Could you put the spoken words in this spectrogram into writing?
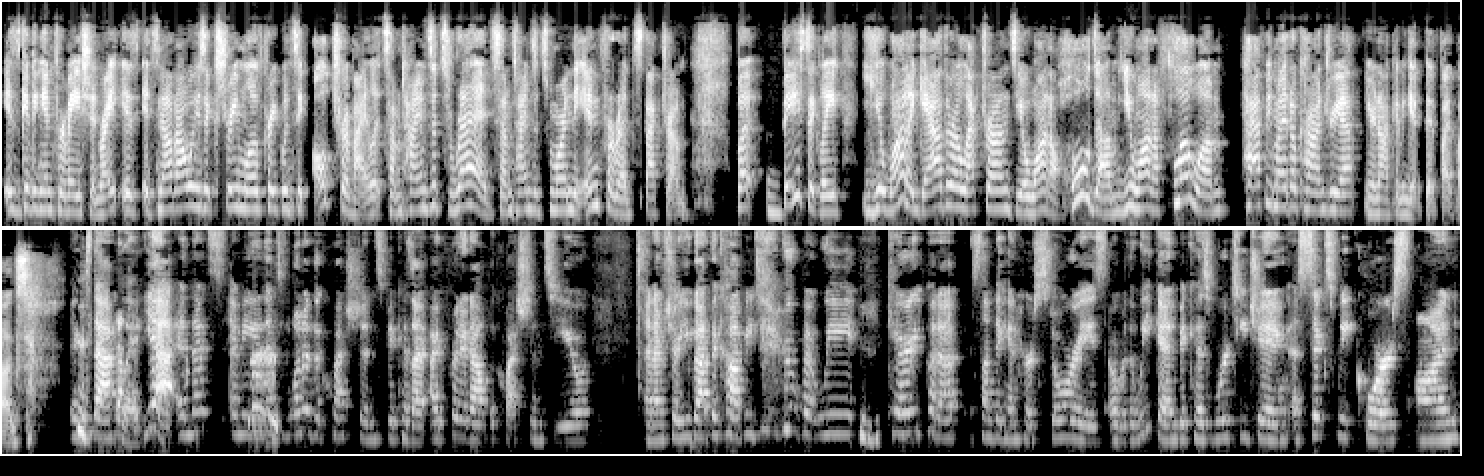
is giving information right? Is it's not always extreme low frequency ultraviolet. Sometimes it's red. Sometimes it's more in the infrared spectrum. But basically you want to gather electrons you want to hold them you want to flow them happy mitochondria you're not going to get bit by bugs exactly. Yeah and that's i mean that's one of the questions because I, I printed out the questions you and i'm sure you got the copy too but we carrie put up something in her stories over the weekend because we're teaching a six week course on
